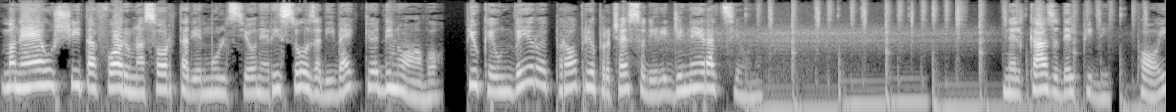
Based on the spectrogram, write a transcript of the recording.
Ma ne è uscita fuori una sorta di emulsione rissosa di vecchio e di nuovo più che un vero e proprio processo di rigenerazione. Nel caso del PD, poi,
